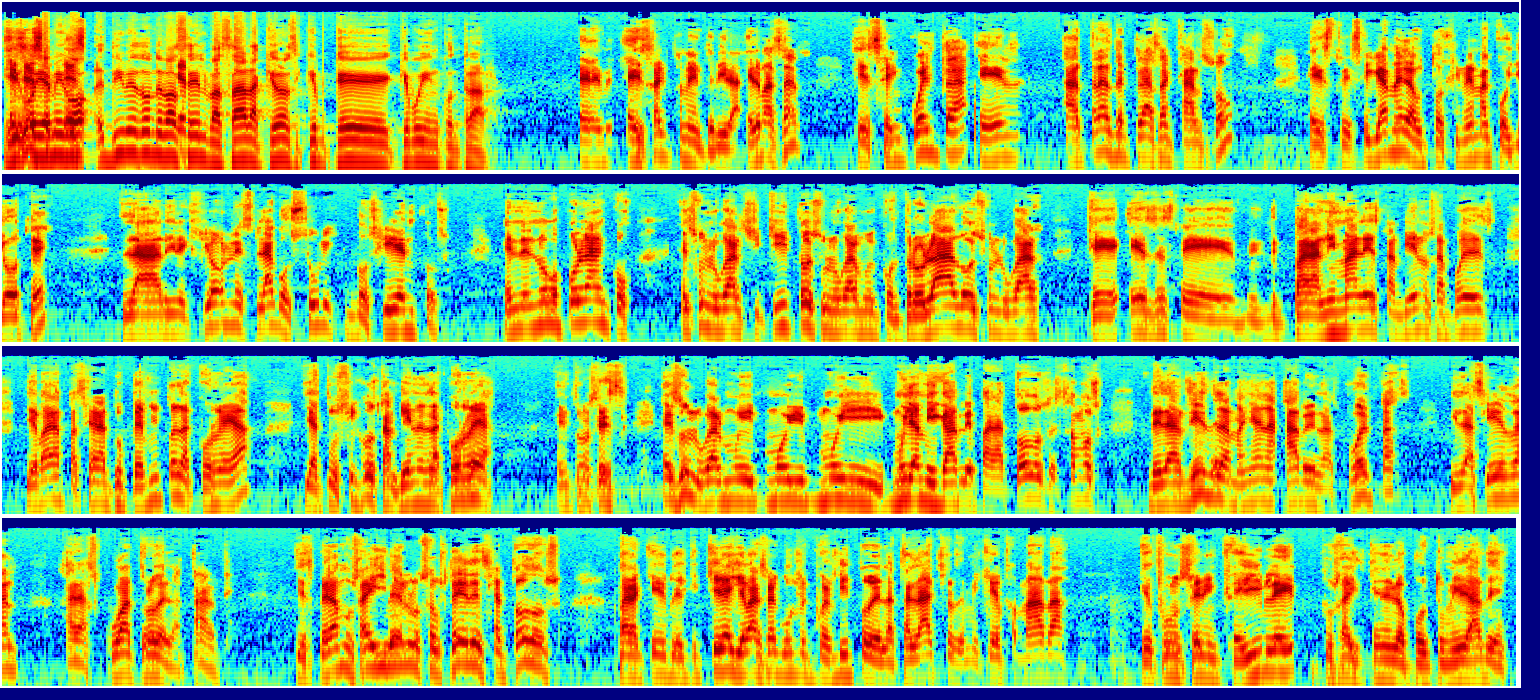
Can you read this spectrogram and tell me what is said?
Y, oye, amigo, dime dónde va a ser el bazar, a qué horas y qué, qué, voy a encontrar. Eh, exactamente, mira, el bazar eh, se encuentra en atrás de Plaza Carso, este, se llama el Autocinema Coyote, la dirección es Lago Zurich 200, en el Nuevo Polanco. Es un lugar chiquito, es un lugar muy controlado, es un lugar que es este para animales también, o sea, puedes llevar a pasear a tu perrito en la correa y a tus hijos también en la correa. Entonces, es un lugar muy, muy, muy, muy amigable para todos. Estamos de las 10 de la mañana, abren las puertas y las cierran a las 4 de la tarde. Y esperamos ahí verlos a ustedes y a todos para que que quiera llevarse algún recuerdito de la talacha de mi jefa amada, que fue un ser increíble, pues ahí tiene la oportunidad de,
